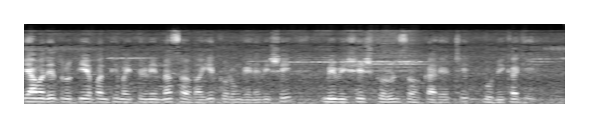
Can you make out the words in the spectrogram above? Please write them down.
यामध्ये तृतीयपंथी मैत्रिणींना सहभागी करून घेण्याविषयी मी विशेष करून सहकार्याची भूमिका घेईन.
